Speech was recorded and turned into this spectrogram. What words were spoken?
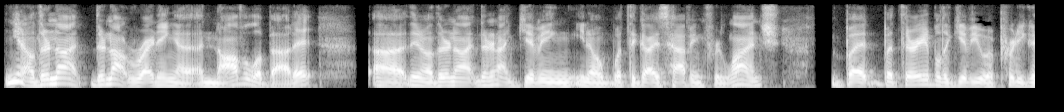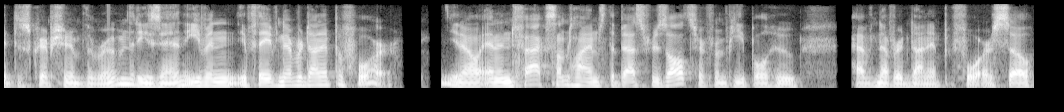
you know they're not they're not writing a, a novel about it. Uh, you know they're not they're not giving you know what the guy's having for lunch but but they're able to give you a pretty good description of the room that he's in even if they've never done it before you know. And in fact sometimes the best results are from people who have never done it before. So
